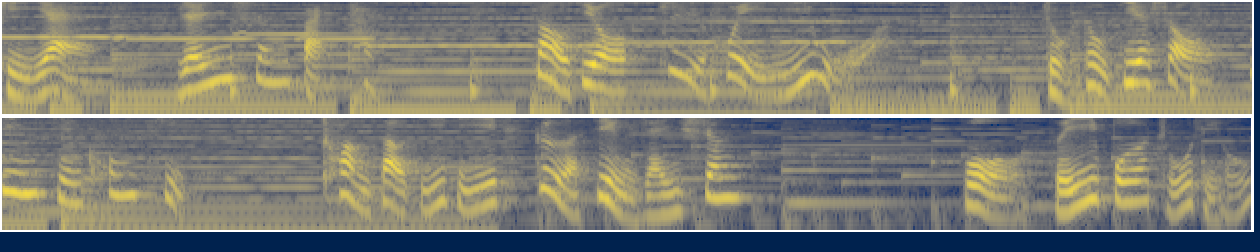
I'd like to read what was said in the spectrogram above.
体验人生百态，造就智慧你我。主动接受新鲜空气，创造迪迪个性人生。不随波逐流，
